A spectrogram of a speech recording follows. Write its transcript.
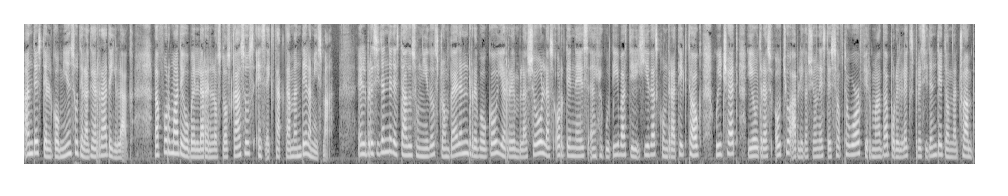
antes del comienzo de la guerra de Irak. La forma de operar en los dos casos es exactamente la misma. El presidente de Estados Unidos, John Biden, revocó y reemplazó las órdenes ejecutivas dirigidas contra TikTok, WeChat y otras ocho aplicaciones de software firmada por el expresidente Donald Trump.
